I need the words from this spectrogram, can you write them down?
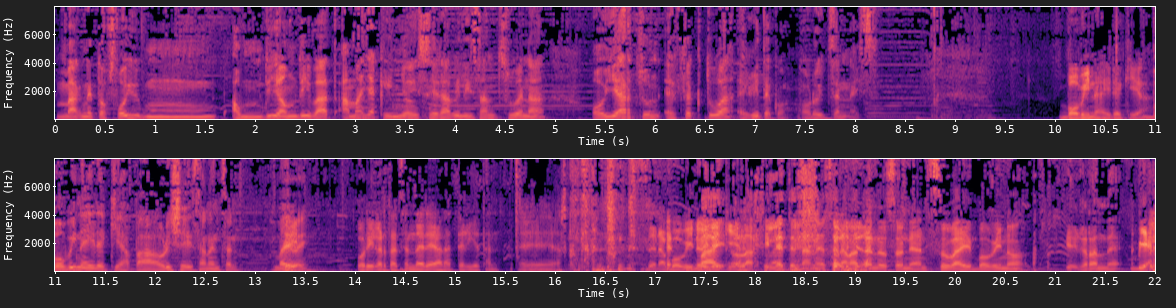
magnetofoi mm, haundi haundi bat, amaiak inoiz erabili izan zuena, oi hartzun efektua egiteko, oroitzen naiz. Bobina irekia. Bobina irekia, ba, horixe izan entzen. Bai, Eh, bai. Hori gertatzen da ere arategietan. Eh, askotan, zera bobino bai, irekia. hola, filetetan, ez? Eramaten duzunean. Zu bai, bobino, grande. Bien.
